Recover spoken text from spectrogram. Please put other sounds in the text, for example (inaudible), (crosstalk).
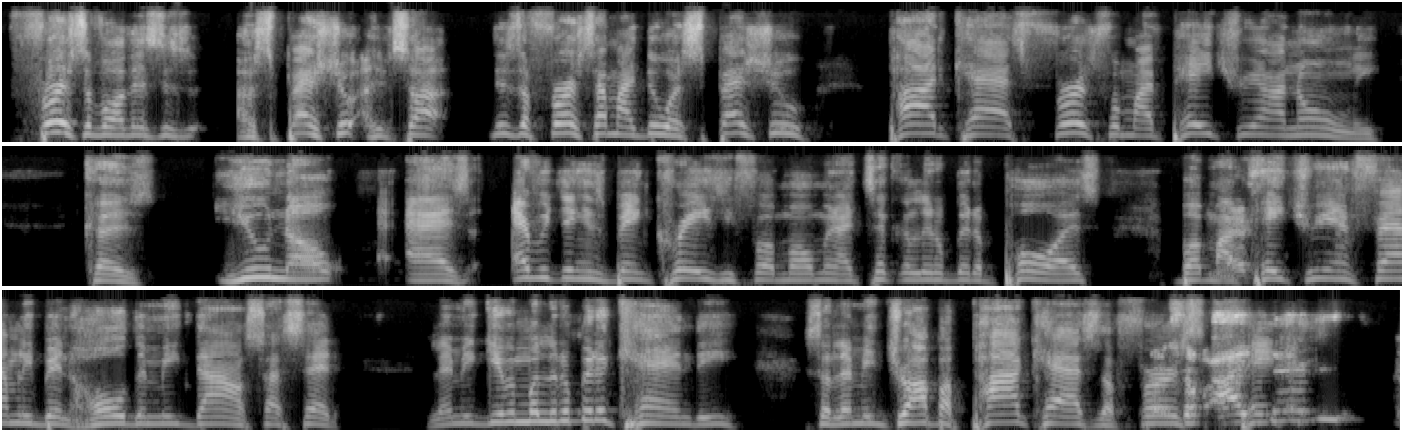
First of all, this is a special. So this is the first time I do a special podcast first for my Patreon only, because you know, as everything has been crazy for a moment, I took a little bit of pause, but my Yes. Patreon family been holding me down. So I said, let me give them a little bit of candy. So let me drop a podcast. The first, Some eye pa-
